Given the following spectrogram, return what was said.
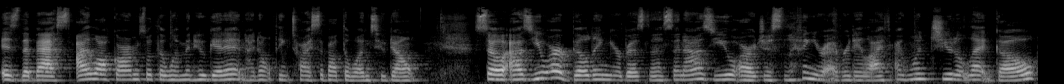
is the best. I lock arms with the women who get it and I don't think twice about the ones who don't. So, as you are building your business and as you are just living your everyday life, I want you to let go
